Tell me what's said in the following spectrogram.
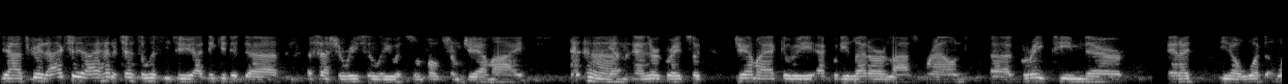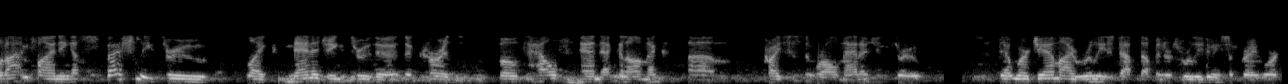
Yeah, it's great. Actually, I had a chance to listen to you. I think you did uh, a session recently with some folks from JMI, um, and they're great. So JMI Equity Equity led our last round. Uh, great team there, and I you know what what I'm finding, especially through like managing through the the current both health and economic um, crisis that we're all managing through, that where JMI really stepped up and is really doing some great work.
